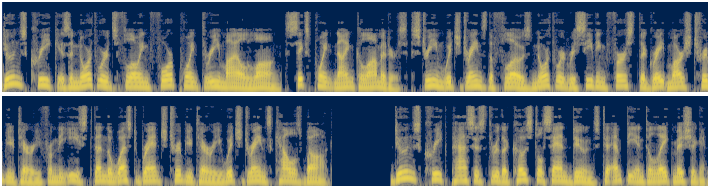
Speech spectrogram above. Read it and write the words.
Dunes Creek is a northwards flowing 4.3-mile-long stream which drains the flows northward receiving first the Great Marsh tributary from the east then the West Branch tributary which drains Cowles Bog. Dunes Creek passes through the coastal sand dunes to empty into Lake Michigan.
